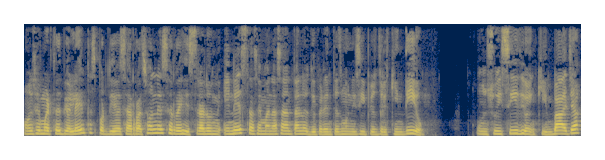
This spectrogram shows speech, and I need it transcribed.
11 muertes violentas por diversas razones se registraron en esta Semana Santa en los diferentes municipios del Quindío. Un suicidio en Quimbaya,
